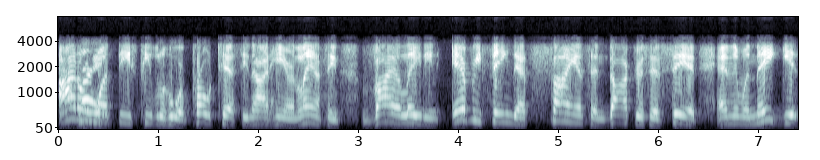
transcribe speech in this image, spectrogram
I don't Right. want these people who are protesting out here in Lansing violating everything that science and doctors have said, and then when they get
